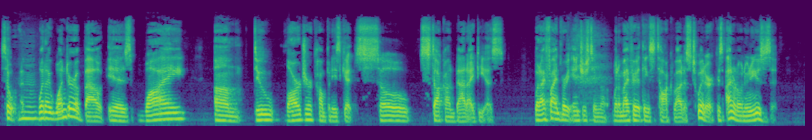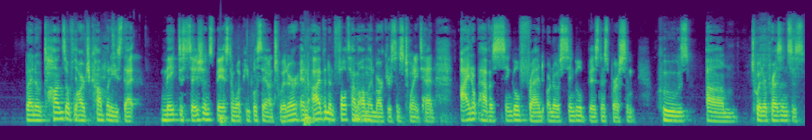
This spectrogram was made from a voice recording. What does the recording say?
So mm-hmm. what I wonder about is why um, do larger companies get so stuck on bad ideas? What I find very interesting, one of my favorite things to talk about is Twitter, because I don't know anyone who uses it. But I know tons of large companies that make decisions based on what people say on Twitter. And I've been a full time online marketer since 2010. I don't have a single friend or know a single business person whose um, Twitter presence is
